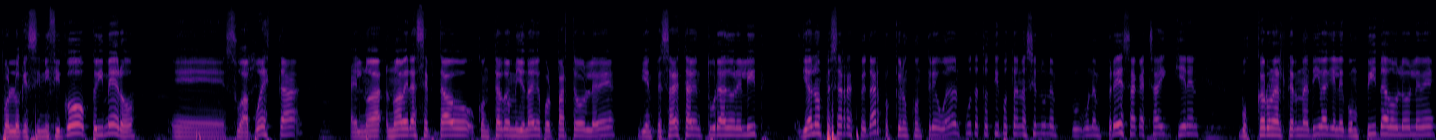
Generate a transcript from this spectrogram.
por lo que significó, primero, eh, su apuesta, el no, no haber aceptado contratos millonarios por parte de W y empezar esta aventura de All Elite, ya lo empecé a respetar porque lo encontré, weón, puta, estos tipos están haciendo una, una empresa, ¿cachai? Quieren buscar una alternativa que le compita a WWE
